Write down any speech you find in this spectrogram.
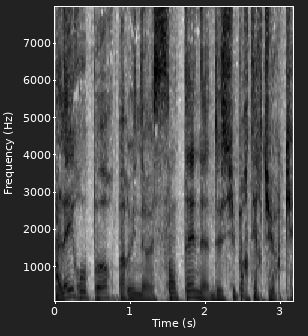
à l'aéroport par une centaine de supporters turcs.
